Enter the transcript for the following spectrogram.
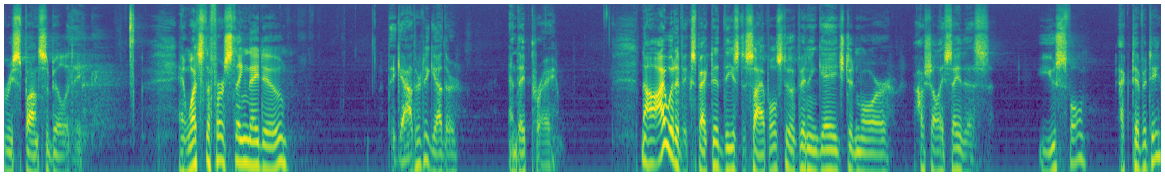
responsibility. And what's the first thing they do? They gather together and they pray. Now, I would have expected these disciples to have been engaged in more, how shall I say this, useful activity.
